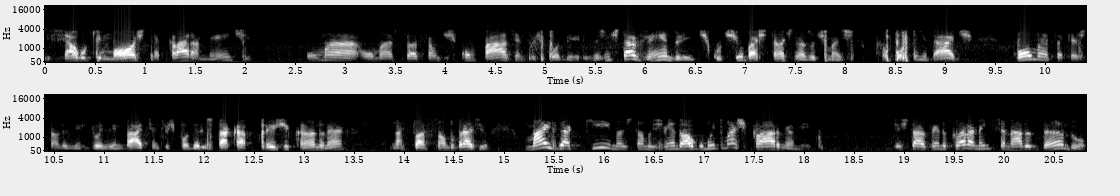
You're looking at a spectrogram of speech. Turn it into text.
Isso é algo que mostra claramente uma, uma situação de descompasso entre os poderes. A gente está vendo e discutiu bastante nas últimas oportunidades como essa questão dos embates entre os poderes está prejudicando né, na situação do Brasil. Mas aqui nós estamos vendo algo muito mais claro, meu amigo. Você está vendo claramente o Senado dando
